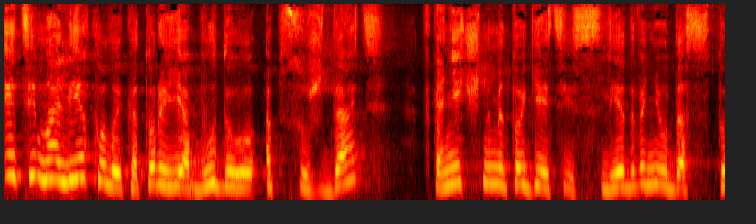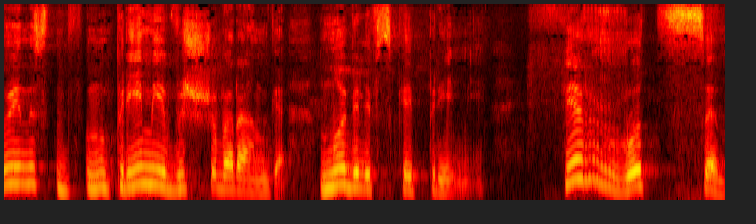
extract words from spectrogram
эти молекулы, которые я буду обсуждать, в конечном итоге эти исследования удостоены премии высшего ранга, Нобелевской премии. Ферроцен.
